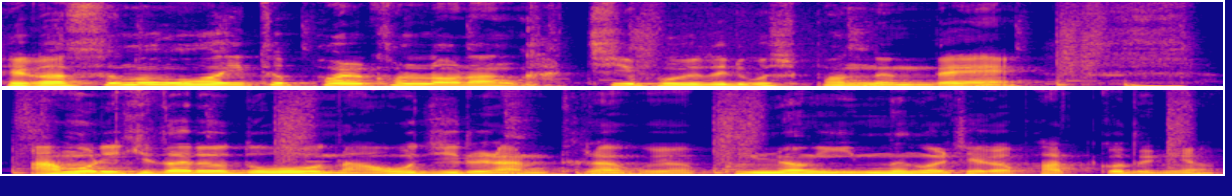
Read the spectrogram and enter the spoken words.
제가 스노우 화이트 펄 컬러랑 같이 보여드리고 싶었는데 아무리 기다려도 나오지를 않더라고요. 분명히 있는 걸 제가 봤거든요.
